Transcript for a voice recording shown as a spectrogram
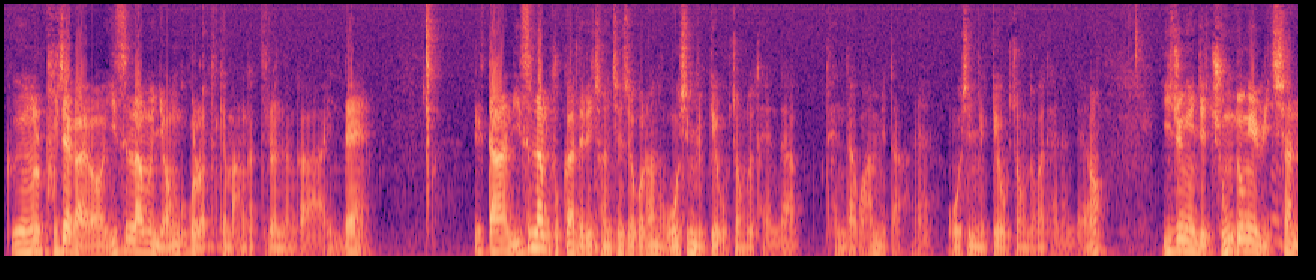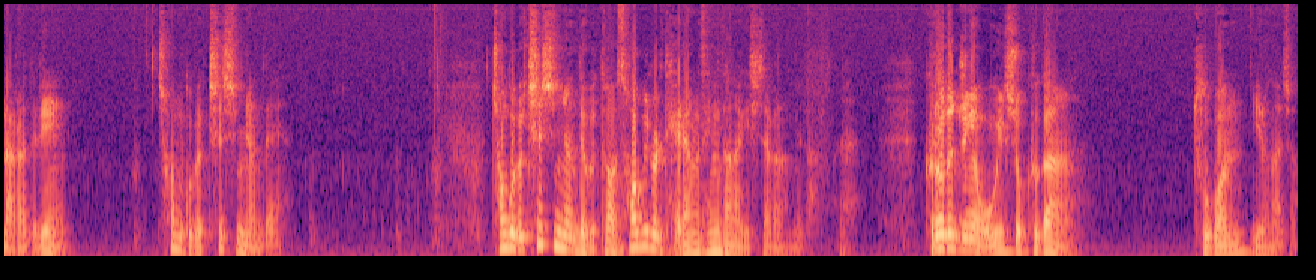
그 오늘 부제가요. 이슬람은 영국을 어떻게 망가뜨렸는가인데 일단 이슬람 국가들이 전체적으로 한 56개국 정도 된다, 된다고 합니다. 예, 56개국 정도가 되는데요. 이 중에 이제 중동에 위치한 나라들이 1970년대 1970년대부터 석유를 대량 생산하기 시작을 합니다. 예. 그러던 중에 오일 쇼크가 두 번 일어나죠.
